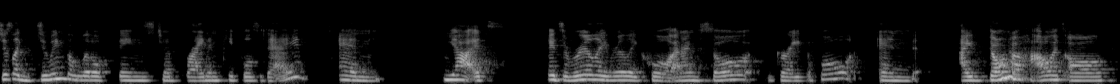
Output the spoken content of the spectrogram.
just like doing the little things to brighten people's day. And yeah it's it's really really cool and i'm so grateful and i don't know how it's all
